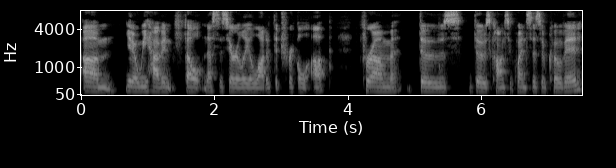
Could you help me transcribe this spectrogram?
um, you know we haven't felt necessarily a lot of the trickle up from those those consequences of covid.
